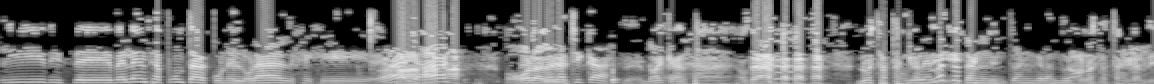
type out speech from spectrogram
Y dice, Belén se apunta con el oral, jeje. ¡Ay, Órale. la chica. No alcanza. O sea, no está tan grande. No está tan, tan grande. No, no está tan grande.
